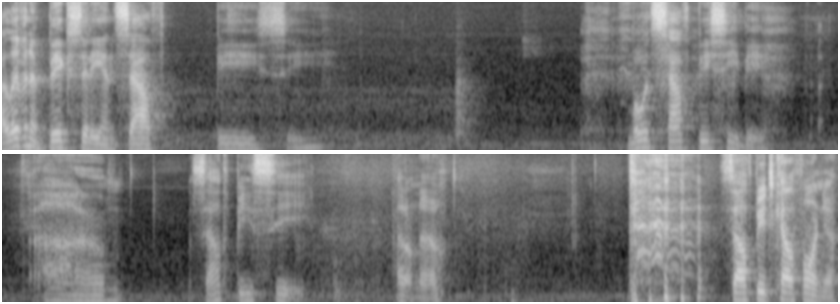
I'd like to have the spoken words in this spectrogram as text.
I live in a big city in South BC. What would South BC be? Um, South BC. I don't know. South Beach, California.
